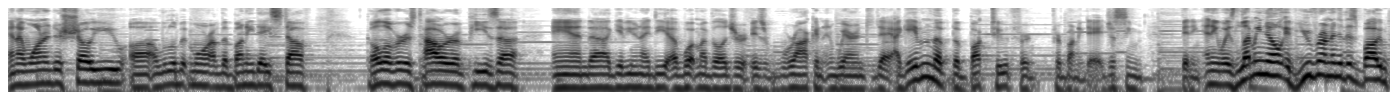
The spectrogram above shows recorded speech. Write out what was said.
And I wanted to show you uh, a little bit more of the Bunny Day stuff. Gulliver's Tower of Pisa, and uh, give you an idea of what my villager is rocking and wearing today. I gave him the, the buck tooth for, for Bunny Day. It just seemed fitting. Anyways, let me know if you've run into this bug,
